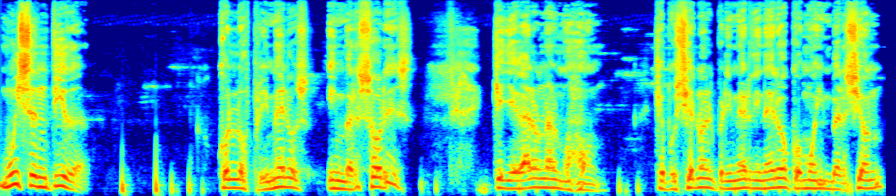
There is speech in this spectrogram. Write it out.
muy sentida con los primeros inversores que llegaron al mojón, que pusieron el primer dinero como inversión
